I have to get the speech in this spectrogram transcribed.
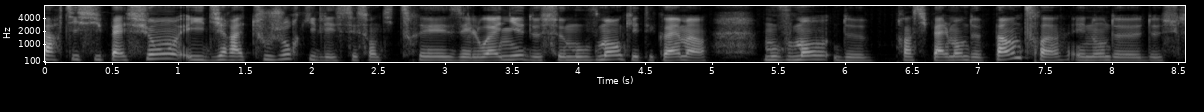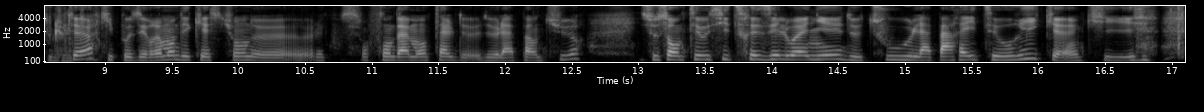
participation et il dira toujours qu'il s'est senti très éloigné de ce mouvement qui était quand même un mouvement de principalement de peintres et non de, de sculpteurs qui posait vraiment des questions de les questions fondamentales de, de, la peinture. Il se sentait aussi très éloigné de tout l'appareil théorique qui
